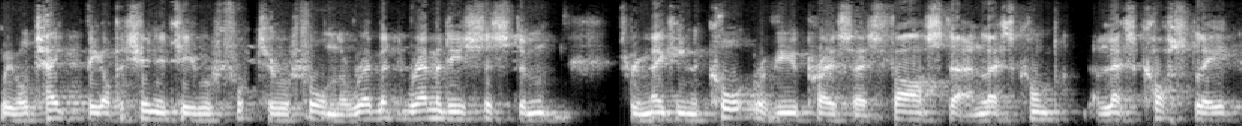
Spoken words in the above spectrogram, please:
We will take the opportunity to reform the remedy system through making the court review process faster and less, less costly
